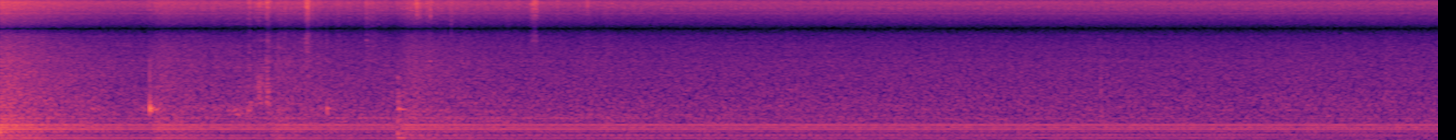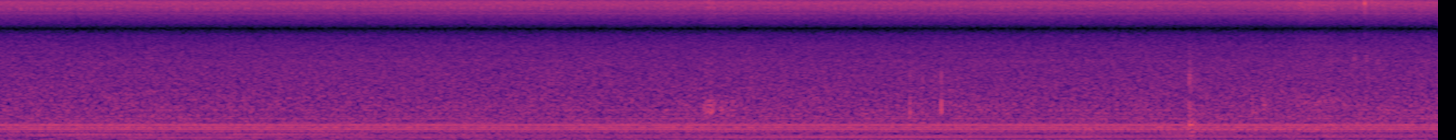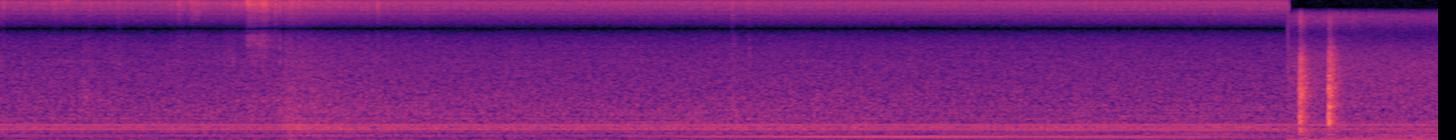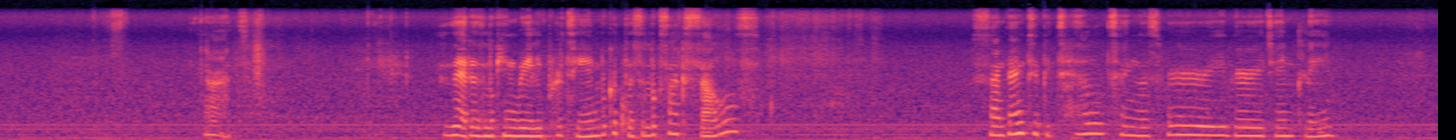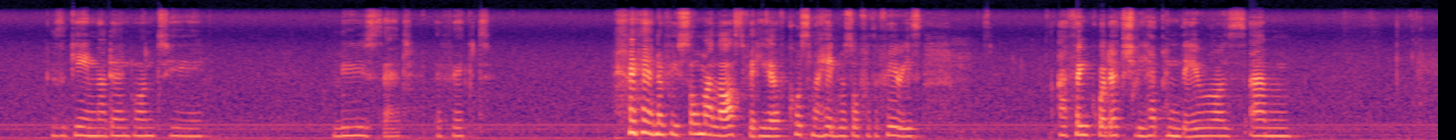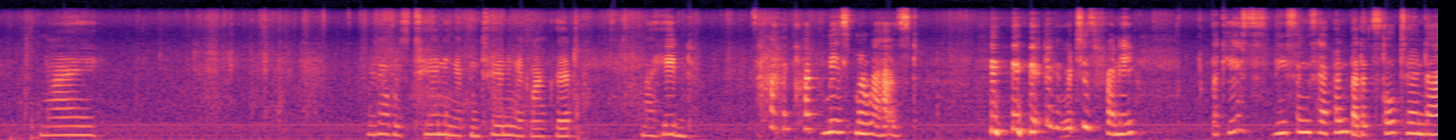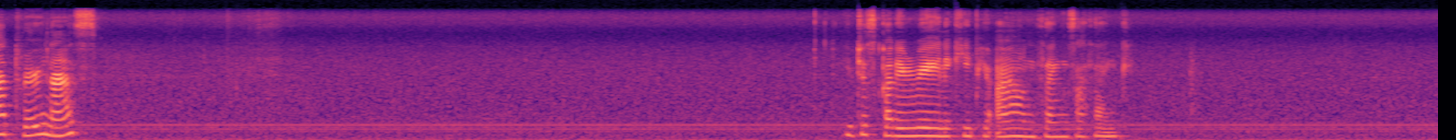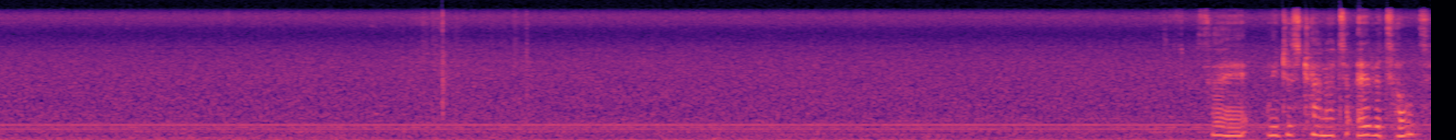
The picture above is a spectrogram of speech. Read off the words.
That is looking really pretty. And look at this, it looks like cells. So I'm going to be tilting this very, very gently. Because again, I don't want to lose that effect. and if you saw my last video, of course my head was off with the fairies. I think what actually happened there was um, my when I was turning it and turning it like that, my head got mesmerized, which is funny. But yes, these things happen, but it still turned out very nice. You've just got to really keep your eye on things, I think. We just try not to over tilt.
